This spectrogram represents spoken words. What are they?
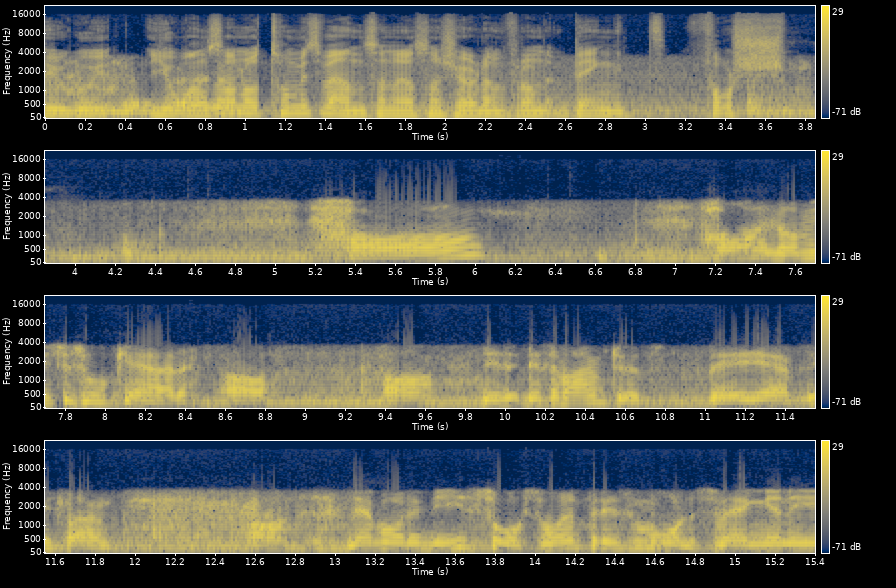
Hugo Johansson och Tommy Svensson är det som kör den från Bengtfors. Ja. Ja, då har vi Suzuki här. Ja. Ja, det, det ser varmt ut. Det är jävligt varmt. Ja. När var det vi såg så var det inte det målsvängen i,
